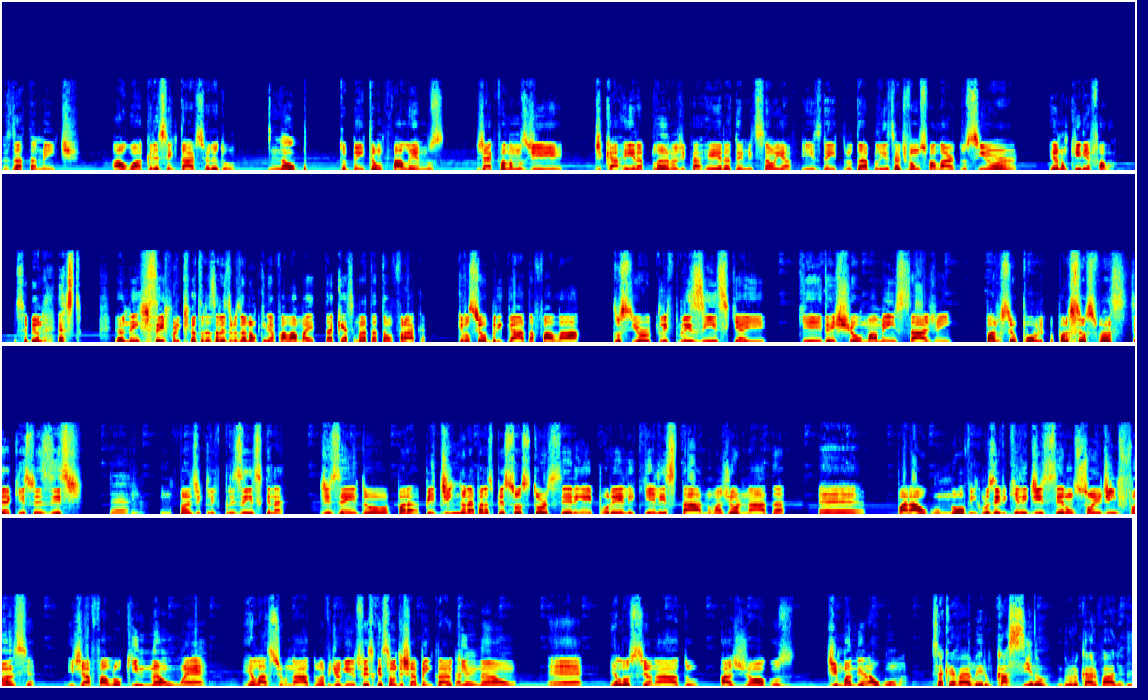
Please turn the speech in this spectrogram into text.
Exatamente. Algo a acrescentar, senhor Edu? Nope. Muito bem, então falemos, já que falamos de, de carreira, plano de carreira, demissão e afins dentro da Blizzard, vamos falar do senhor. Eu não queria falar, vou ser bem honesto. Eu nem sei por que eu tô nessa lista, mas eu não queria falar, mas aqui a semana tá tão fraca que você é obrigado a falar do senhor Cliff Blizinski aí, que deixou uma mensagem para o seu público, para os seus fãs, se é que isso existe. É. Um, um fã de Cliff Blizinski, né? Dizendo para pedindo, né, para as pessoas torcerem aí por ele que ele está numa jornada é, para algo novo, inclusive que ele diz ser um sonho de infância e já falou que não é relacionado a videogames. Fez questão de deixar bem claro que não é relacionado a jogos de maneira alguma. Será que ele vai abrir um cassino, Bruno Carvalho?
